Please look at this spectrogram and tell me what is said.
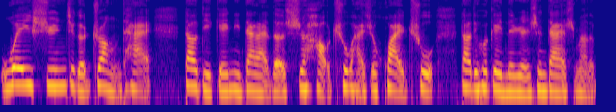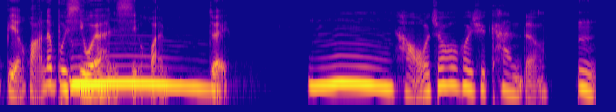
微醺这个状态到底给你带来的是好处还是坏处，到底会给你的人生带来什么样的变化。那部戏我也很喜欢。对，嗯，好，我之后会去看的。嗯。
